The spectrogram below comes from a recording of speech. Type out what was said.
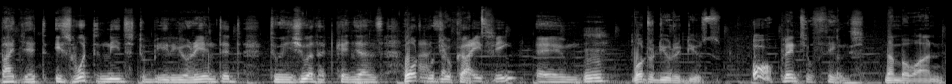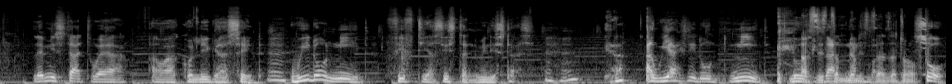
budget is what needs to be reoriented to ensure that Kenyans What are would you cut? surviving. Um, What would you reduce? Oh, plenty of things. Number one. Let me start where our colleague has said. We don't need 50 assistant ministers. Mm-hmm. Yeah? And we actually don't need those, Assistant that number. ministers at all. So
